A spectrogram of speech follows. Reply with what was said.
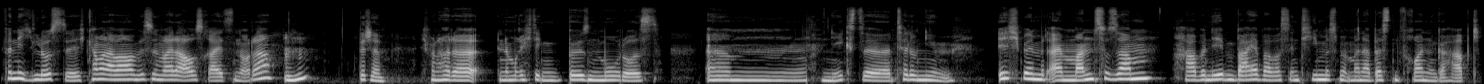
Finde ich lustig. Kann man aber mal ein bisschen weiter ausreizen, oder? Bitte. Ich bin heute in einem richtigen bösen Modus. Ähm, nächste Telonym. Ich bin mit einem Mann zusammen, habe nebenbei aber was Intimes mit meiner besten Freundin gehabt.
